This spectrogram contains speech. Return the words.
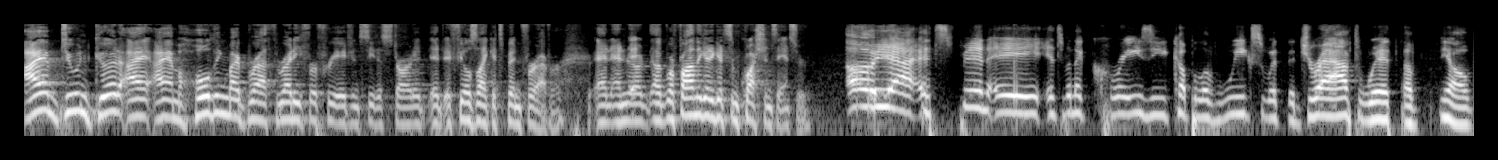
I am doing good. I, I am holding my breath, ready for free agency to start. It, it, it feels like it's been forever, and and uh, we're finally going to get some questions answered. Oh yeah, it's been a it's been a crazy couple of weeks with the draft, with a you know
